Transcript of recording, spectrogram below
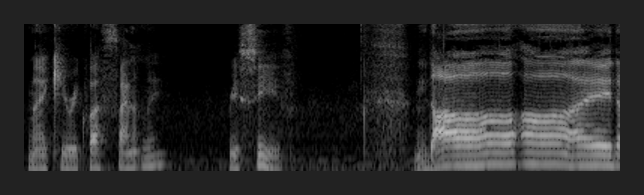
Make your request silently. Receive. Die, die,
